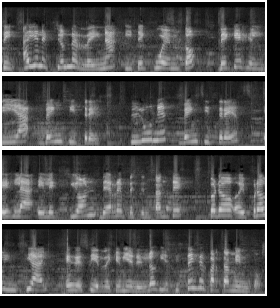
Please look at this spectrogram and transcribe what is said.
Sí, hay elección de reina y te cuento de que es el día 23. Lunes 23 es la elección de representante eh, provincial, es decir, de que vienen los 16 departamentos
